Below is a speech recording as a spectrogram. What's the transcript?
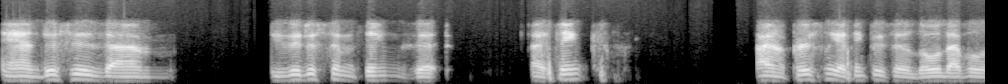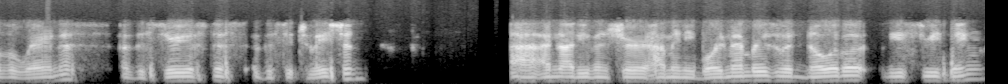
And this is, um, these are just some things that I think, I don't know, personally, I think there's a low level of awareness of the seriousness of the situation. Uh, I'm not even sure how many board members would know about these three things.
